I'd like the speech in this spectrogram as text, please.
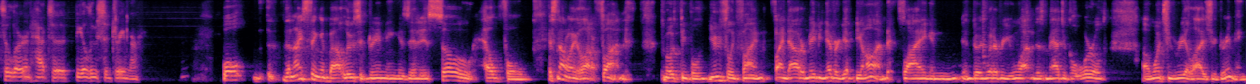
to learn how to be a lucid dreamer? Well, the nice thing about lucid dreaming is it is so helpful. It's not only a lot of fun. Most people usually find find out or maybe never get beyond flying and, and doing whatever you want in this magical world uh, once you realize you're dreaming.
